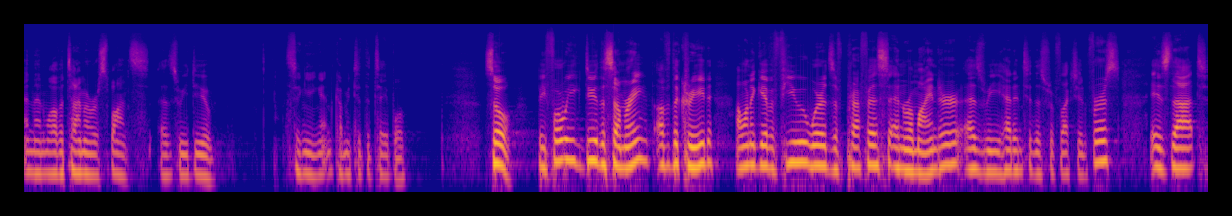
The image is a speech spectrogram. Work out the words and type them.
and then we'll have a time of response as we do singing and coming to the table. So, before we do the summary of the creed, I want to give a few words of preface and reminder as we head into this reflection. First, is that,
